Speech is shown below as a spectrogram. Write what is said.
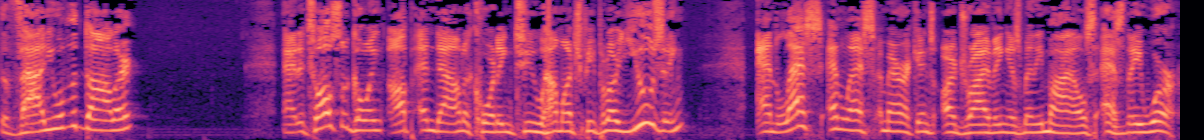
the value of the dollar, and it's also going up and down according to how much people are using and less and less Americans are driving as many miles as they were.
